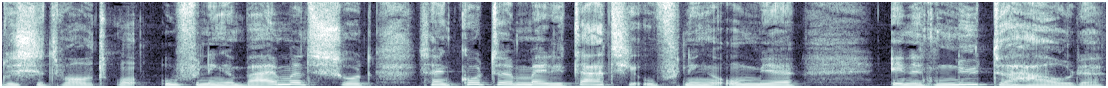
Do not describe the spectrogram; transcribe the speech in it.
er zitten wel wat oefeningen bij, maar het is een soort, zijn korte meditatieoefeningen om je in het nu te houden.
